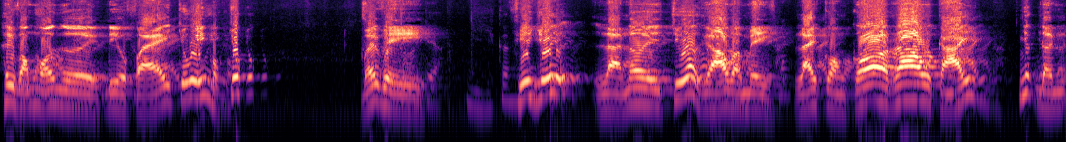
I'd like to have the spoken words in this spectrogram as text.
Hy vọng mọi người đều phải chú ý một chút. Bởi vì phía dưới là nơi chứa gạo và mì, Lại còn có rau cải. Nhất định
